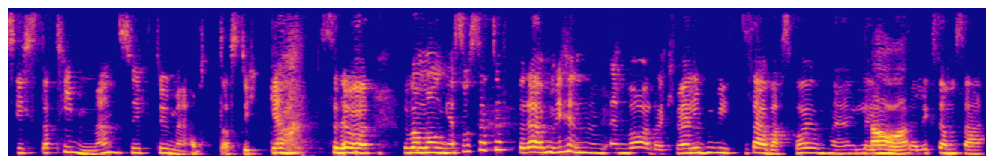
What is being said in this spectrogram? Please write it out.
sista timmen så gick det med åtta stycken. Så det var, det var många som satt uppe där med en, en vardagskväll mitt så här, bara ska jag med eller ja. Liksom så här.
